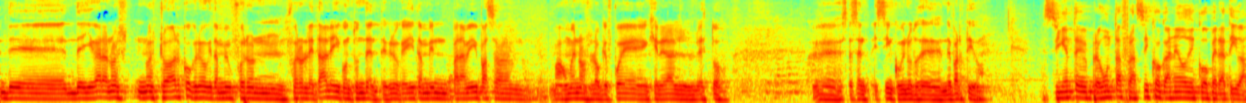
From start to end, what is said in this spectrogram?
de, llegar a nuestro, arco, creo que también fueron, fueron letales y contundentes. Creo que ahí también para mí pasa más o menos lo que fue en general estos 65 eh, minutos de partido. Siguiente pregunta, Francisco Caneo de Cooperativa.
